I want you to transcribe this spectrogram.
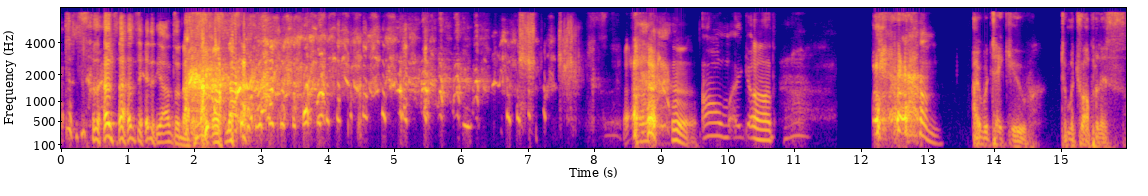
that's, that's the answer. No, That's not- Oh my god. I would take you to Metropolis,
